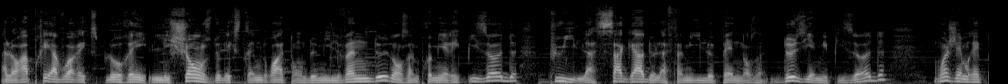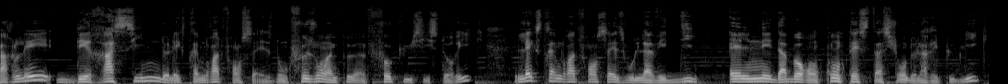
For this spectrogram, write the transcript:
Alors après avoir exploré les chances de l'extrême droite en 2022 dans un premier épisode, puis la saga de la famille Le Pen dans un deuxième épisode, moi j'aimerais parler des racines de l'extrême droite française. Donc faisons un peu un focus historique. L'extrême droite française, vous l'avez dit, elle naît d'abord en contestation de la République,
